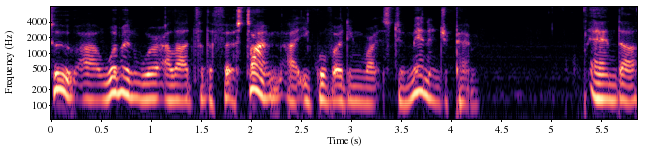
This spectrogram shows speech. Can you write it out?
II, uh, women were allowed for the first time uh, equal voting rights to men in Japan. And uh,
